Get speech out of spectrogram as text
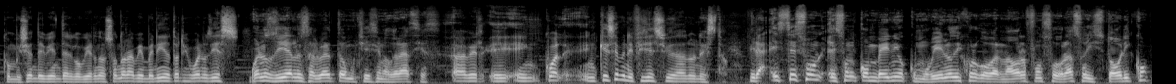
Comisión de Vivienda del Gobierno de Sonora. Bienvenido, Antonio. Buenos días. Buenos días, Luis Alberto. Muchísimas gracias. A ver, eh, ¿en, cuál, ¿en qué se beneficia el ciudadano en esto? Mira, este es un, es un convenio, como bien lo dijo el gobernador Alfonso Brazo, histórico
